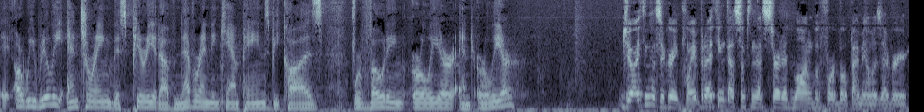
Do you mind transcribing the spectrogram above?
Eh, are we really entering this period of never ending campaigns because we're voting earlier and earlier? Joe, I think that's a great point, but I think that's something that started long before vote by mail was ever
